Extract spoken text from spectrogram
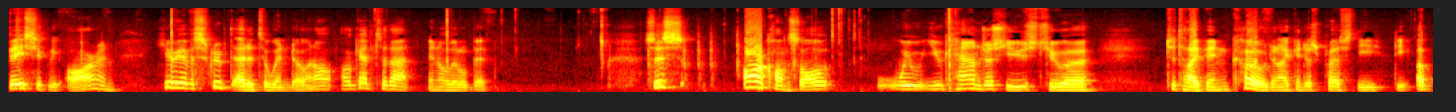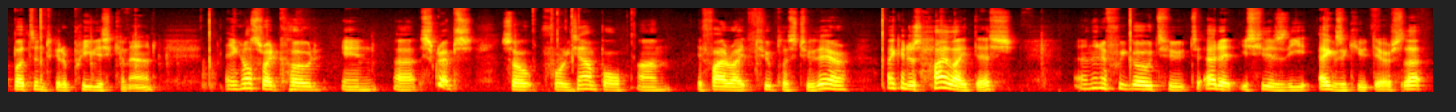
basically R. And here we have a script editor window, and I'll I'll get to that in a little bit. So this R console, we you can just use to uh, to type in code, and I can just press the the up button to get a previous command. And you can also write code in uh, scripts. So, for example, um, if I write 2 plus 2 there, I can just highlight this and then if we go to, to edit you see there's the execute there. So that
